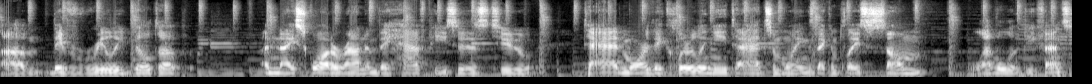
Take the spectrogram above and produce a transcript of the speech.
Um, they've really built up a nice squad around him. They have pieces to to add more. They clearly need to add some wings that can play some level of defense.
